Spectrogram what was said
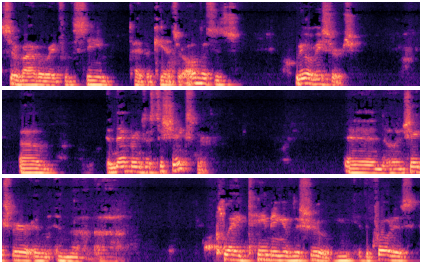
survival rate for the same type of cancer. All of this is real research. Um, and that brings us to Shakespeare. And uh, Shakespeare in, in the uh, play Taming of the Shrew, the quote is,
